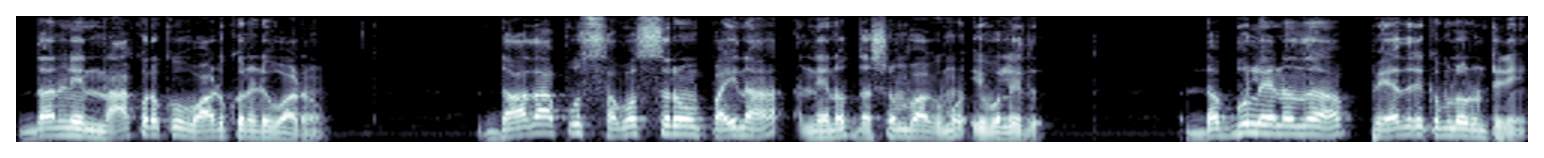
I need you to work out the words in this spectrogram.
దానిని నా కొరకు వాడుకొనిడి వాడను దాదాపు సంవత్సరం పైన నేను దశం భాగము ఇవ్వలేదు. డబ్బు లేనందున పేదరికంలో ఉంటిని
